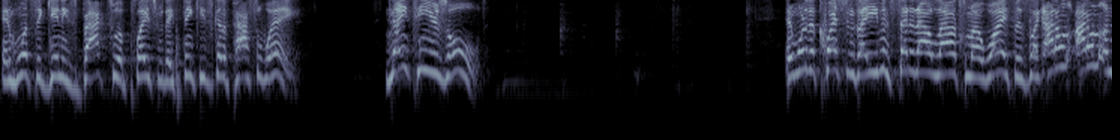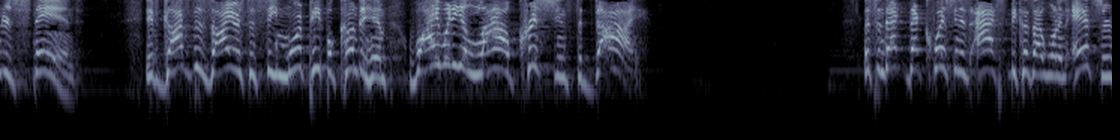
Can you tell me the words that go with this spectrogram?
And once again, he's back to a place where they think he's going to pass away. 19 years old. And one of the questions I even said it out loud to my wife is like, I don't, I don't understand. If God's desire is to see more people come to Him, why would He allow Christians to die? Listen, that, that question is asked because I want an answer,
